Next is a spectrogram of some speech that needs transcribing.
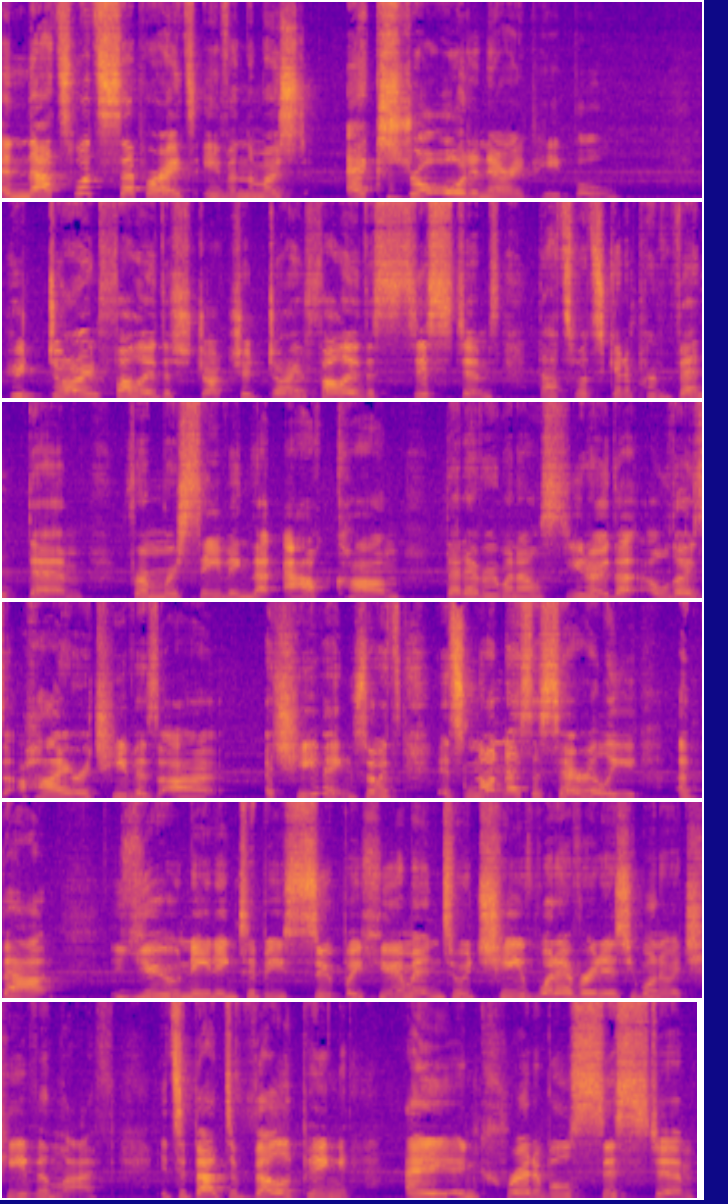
And that's what separates even the most extraordinary people who don't follow the structure, don't follow the systems. That's what's going to prevent them from receiving that outcome that everyone else, you know, that all those higher achievers are achieving. So it's it's not necessarily about you needing to be superhuman to achieve whatever it is you want to achieve in life. It's about developing a incredible system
